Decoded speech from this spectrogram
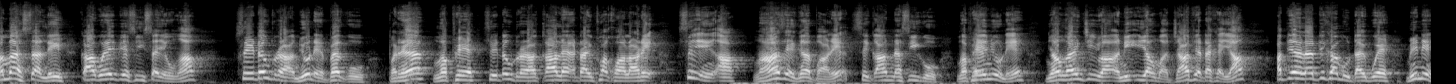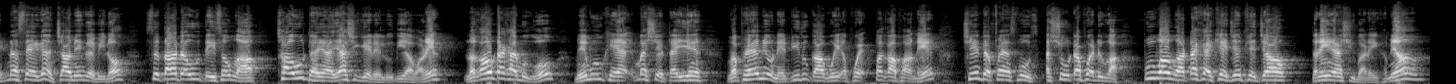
အမှတ်ဆက်လေးကာကွယ်ပစ္စည်းစက်ရုံက စေတုတ်တရာမြို့နယ်ဘက်ကိုဗရန်ငဖဲစေတုတ်တရာကားလန်အတိုင်းထွက်ခွာလာတဲ့စစ်အင်အား90ခန့်ပါတဲ့စစ်ကားနှစ်စီးကိုငဖဲမြို့နယ်ညောင်ကိုင်းကျေးရွာအနီးအရောက်မှာကြားဖြတ်တိုက်ခိုက်ရာအပြန်အလှန်ပစ်ခတ်မှုတိုက်ပွဲမိနစ်20ခန့်ကြာမြင့်ခဲ့ပြီးတော့စစ်သားတအုပ်တေဆုံးက6ဦးဒဏ်ရာရရှိခဲ့တယ်လို့သိရပါတယ်။၎င်းတိုက်ခိုက်မှုကိုမင်းမှုခရိုင်အမှတ်၈တရင်ငဖဲမြို့နယ်ပြည်သူ့ကာကွယ်အဖွဲ့ပကဖနဲ့ Chin Defense Force အရှိုတပ်ဖွဲ့တို့ကပူးပေါင်းကတိုက်ခိုက်ခဲ့ခြင်းဖြစ်ကြောင်းသတင်းရရှိပါတယ်ခင်ဗျာ။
